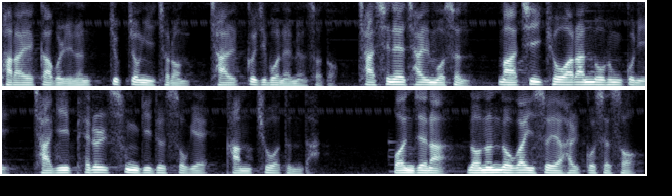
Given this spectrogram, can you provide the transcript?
바라에 까불리는 쭉정이처럼 잘 끄집어내면서도 자신의 잘못은 마치 교활한 노름꾼이 자기 패를 숨기듯 속에 감추어 둔다. 언제나 너는 너가 있어야 할 곳에서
